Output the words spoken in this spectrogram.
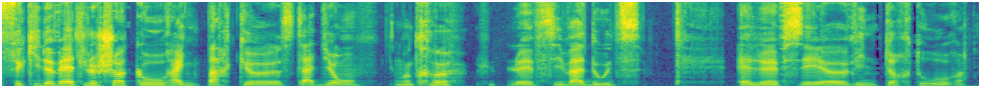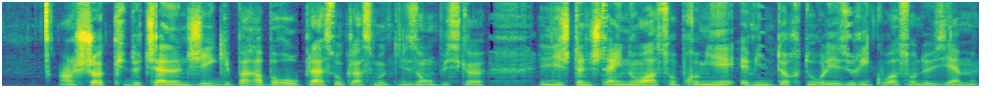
Ce qui devait être le choc au Rheinpark euh, Stadion entre le FC Vaduz et le FC euh, Winterthur. Un choc de Challenge League par rapport aux places au classement qu'ils ont, puisque les Liechtensteinois sont premiers et Winterthur, les Zurichois, sont deuxièmes.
